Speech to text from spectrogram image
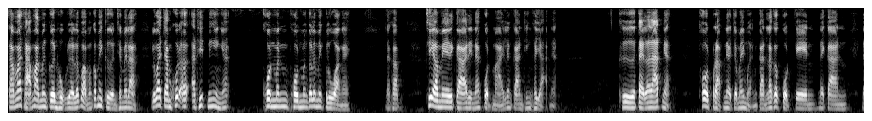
สามว่าสามวันมันเกินหกเดือนแล้วเปล่ามันก็ไม่เกินใช่ไหมล่ะหรือว่าจำคุกอาทิตย์นึงอย่างเงี้ย คนมันคนมันก็เลยไม่กลัวไงนะครับ ที่อเมริกาเนี่ยนะกฎหมายเรื่องการทิ้งขยะเนี่ยคือแต่ละรัฐเนี่ยโทษปรับเนี่ยจะไม่เหมือนกัน แล้วก็กฎเกณฑ์ในการใน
